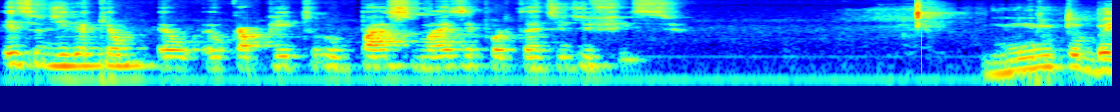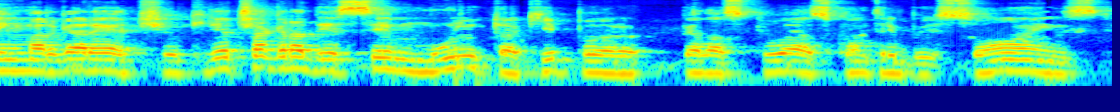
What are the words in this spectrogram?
Esse eu diria que é o, é, o, é o, capítulo, o passo mais importante e difícil. Muito bem, Margarete. Eu queria te agradecer muito aqui por, pelas tuas contribuições,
